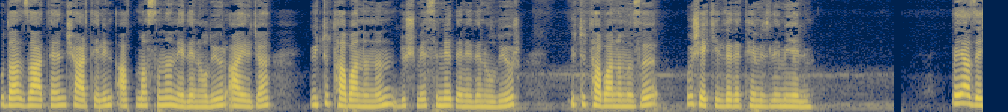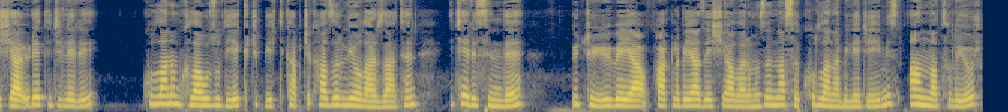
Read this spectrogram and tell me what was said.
Bu da zaten şartelin atmasına neden oluyor. Ayrıca ütü tabanının düşmesine de neden oluyor. Ütü tabanımızı bu şekilde de temizlemeyelim. Beyaz eşya üreticileri kullanım kılavuzu diye küçük bir kitapçık hazırlıyorlar zaten. İçerisinde ütüyü veya farklı beyaz eşyalarımızı nasıl kullanabileceğimiz anlatılıyor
